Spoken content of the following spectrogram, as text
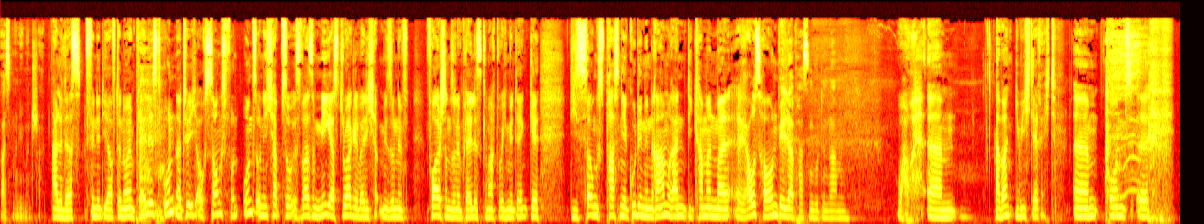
weiß man, wie man schreibt. Alle das findet ihr auf der neuen Playlist und natürlich auch Songs von uns und ich habe so, es war so ein mega Struggle, weil ich habe mir so eine vorher schon so eine Playlist gemacht, wo ich mir denke, die Songs passen hier gut in den Rahmen rein, die kann man mal raushauen. Bilder passen gut in den Rahmen. Wow. Ähm, aber gebe ich dir recht. Ähm, und äh,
